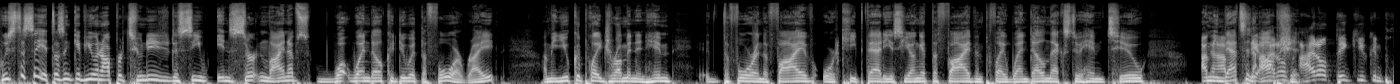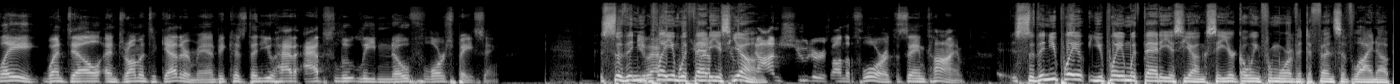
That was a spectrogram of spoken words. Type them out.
who's to say it doesn't give you an opportunity to see in certain lineups what Wendell could do at the four, right? I mean, you could play Drummond and him the four and the five, or keep Thaddeus Young at the five and play Wendell next to him too. I mean, that's see, an option. I don't, I don't think you can play Wendell and Drummond together, man, because then you have absolutely no floor spacing. So then you, you play have, him with Thaddeus Young, non-shooters on the floor at the same time. So then you play you play him with Thaddeus Young. Say you're going for more of a defensive lineup.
